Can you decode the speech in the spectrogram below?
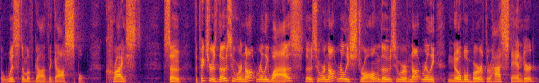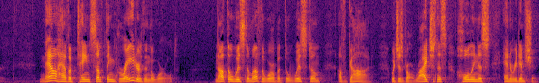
The wisdom of God, the gospel, Christ. So the picture is those who are not really wise, those who are not really strong, those who are of not really noble birth or high standard, now have obtained something greater than the world. Not the wisdom of the world, but the wisdom of God, which has brought righteousness, holiness, and redemption.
